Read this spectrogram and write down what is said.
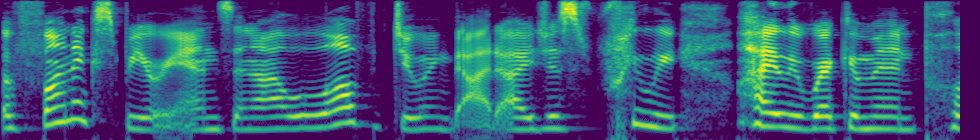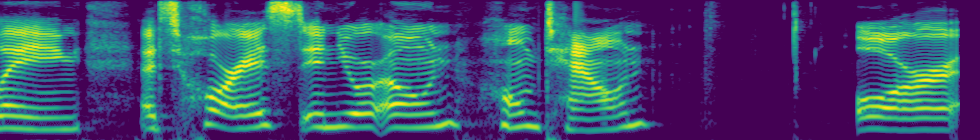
a fun experience and I love doing that. I just really highly recommend playing a tourist in your own hometown or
